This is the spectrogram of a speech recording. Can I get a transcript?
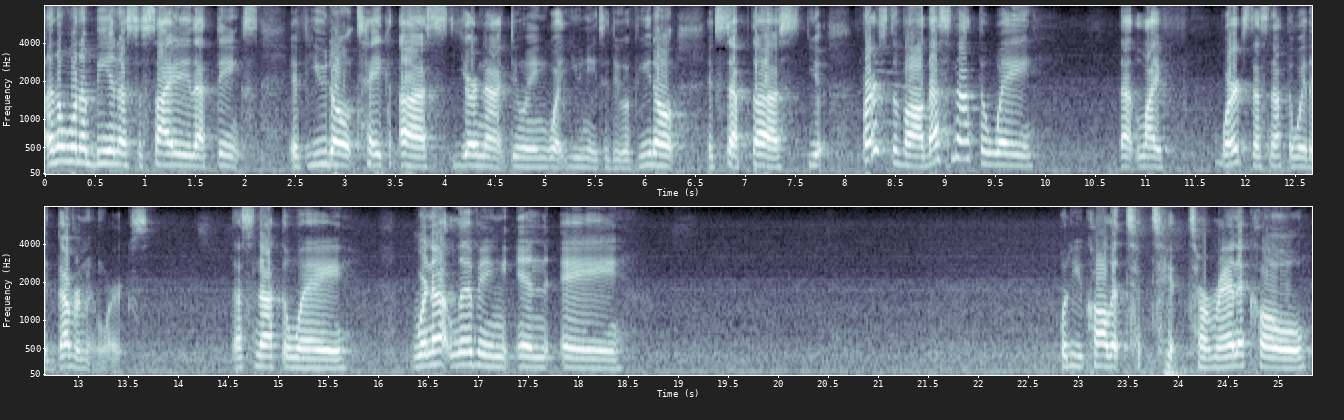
I don't want to be in a society that thinks if you don't take us, you're not doing what you need to do. If you don't accept us, you First of all, that's not the way that life works. That's not the way the government works. That's not the way we're not living in a what do you call it t- t- tyrannical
